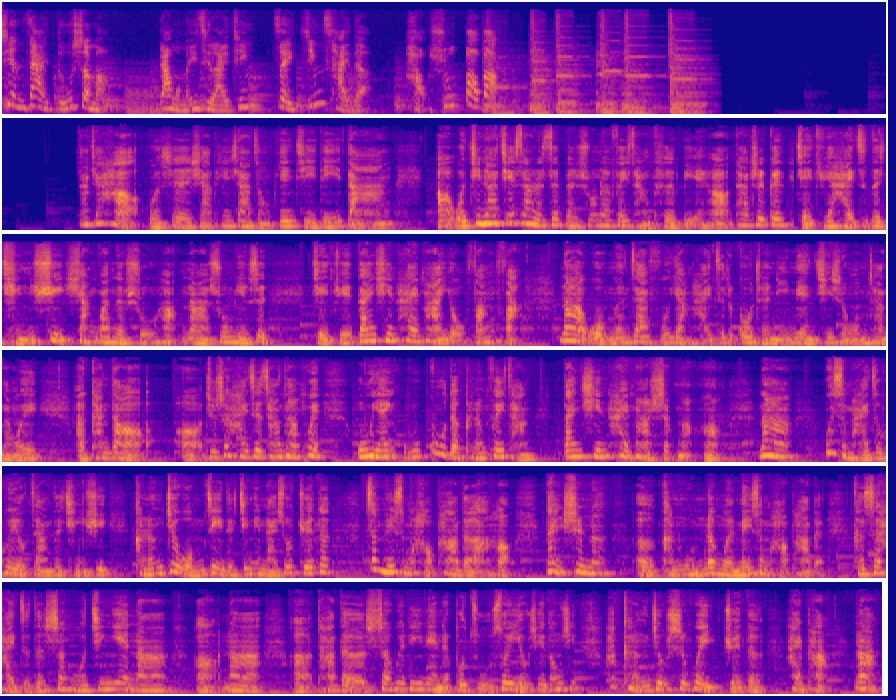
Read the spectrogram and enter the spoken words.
现在读什么？让我们一起来听最精彩的好书抱抱。大家好，我是小天下总编辑李党啊。我今天要介绍的这本书呢，非常特别啊，它是跟解决孩子的情绪相关的书哈。那书名是《解决担心害怕有方法》。那我们在抚养孩子的过程里面，其实我们常常会啊看到，呃，就是孩子常常会无缘无故的可能非常担心害怕什么啊。那为什么孩子会有这样的情绪？可能就我们自己的经验来说，觉得这没什么好怕的啊，哈。但是呢，呃，可能我们认为没什么好怕的。可是孩子的生活经验呐，啊，那呃，他的社会历练的不足，所以有些东西他可能就是会觉得害怕。那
